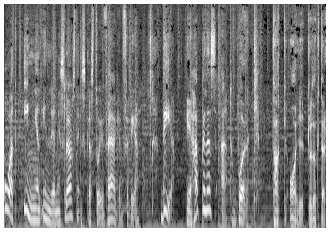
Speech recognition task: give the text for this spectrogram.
och att ingen inredningslösning ska stå i vägen för det. Det är Happiness at Work. Tack AI Produkter.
